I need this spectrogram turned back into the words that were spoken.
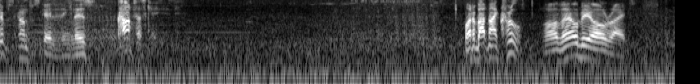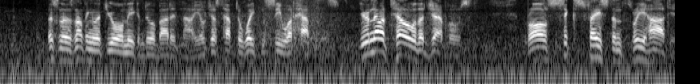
ship's confiscated, Ingles. Confiscated? What about my crew? Oh, they'll be all right. Listen, there's nothing that you or me can do about it now. You'll just have to wait and see what happens. You'll never tell with the Japos. They're all six-faced and three-hearted.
